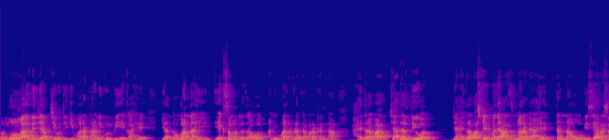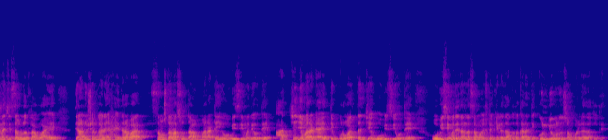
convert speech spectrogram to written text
पण मूळ मागणी जी आमची होती की मराठा आणि कुणबी एक आहे या दोघांनाही एक समजलं जावं आणि मराठवाड्यातल्या मराठ्यांना हैदराबादच्या धर्तीवर जे हैदराबाद स्टेटमध्ये आज मराठे आहेत त्यांना ओबीसी आरक्षणाची सवलत लागू आहे. त्या अनुषंगाने हैदराबाद संस्थानात सुद्धा मराठे हे ओबीसी मध्ये होते. आजचे जे मराठे आहेत ते पूर्वज त्यांचे ओबीसी होते. ओबीसी मध्ये त्यांना समाविष्ट केलं जात होतं कारण ते कुणबी म्हणून संबोधले जात होते.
